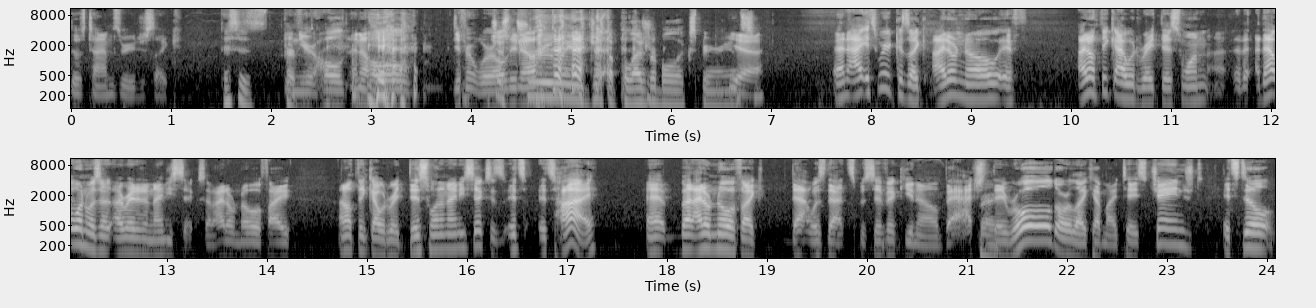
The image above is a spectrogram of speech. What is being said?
those times where you're just like This is in your whole in a whole Yeah. different world, just you know. truly just a pleasurable experience. yeah, and I, it's weird because like I don't know if I don't think I would rate this one. Uh, th- that one was a, I rated a 96, and I don't know if I I don't think I would rate this one a 96. It's it's it's high, uh, but I don't know if like that was that specific, you know, batch that Right. they rolled, or like have my taste changed? It's still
